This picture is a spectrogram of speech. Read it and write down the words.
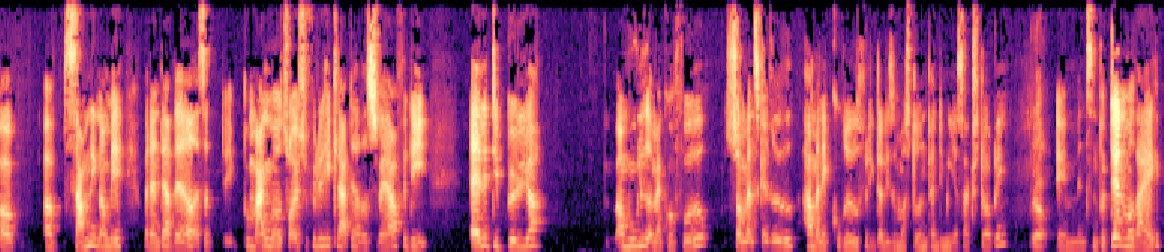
at og sammenligner med, hvordan det har været. Altså, på mange måder tror jeg selvfølgelig helt klart, det har været sværere, fordi alle de bølger og muligheder, man kunne have fået, som man skal ride, har man ikke kunne ride, fordi der ligesom har stået en pandemi og sagt stop, ikke? Ja. Øhm, men sådan, på den måde var jeg ikke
